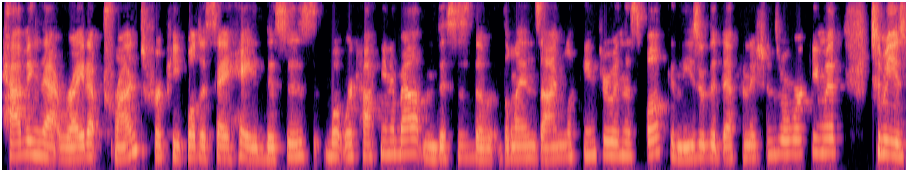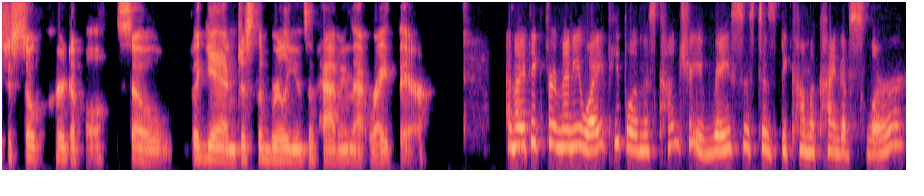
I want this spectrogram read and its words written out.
having that right up front for people to say hey this is what we're talking about and this is the, the lens i'm looking through in this book and these are the definitions we're working with to me is just so critical so again just the brilliance of having that right there and I think for many white people in this country, racist has become a kind of slur.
